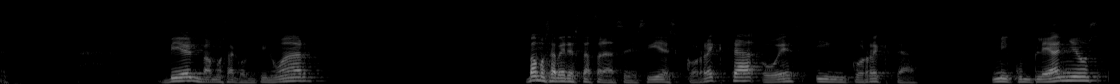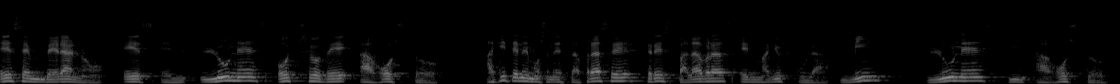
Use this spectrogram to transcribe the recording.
Bien, vamos a continuar. Vamos a ver esta frase, si es correcta o es incorrecta. Mi cumpleaños es en verano, es el lunes 8 de agosto. Aquí tenemos en esta frase tres palabras en mayúscula, mi, lunes y agosto.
